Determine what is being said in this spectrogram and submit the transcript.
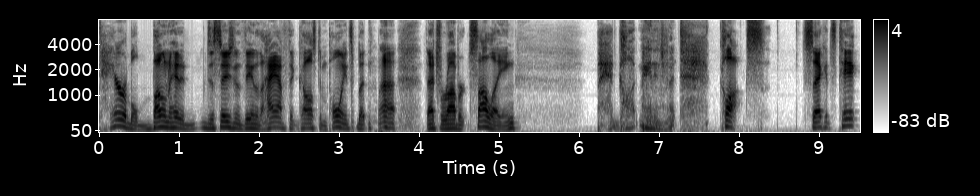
terrible boneheaded decision at the end of the half that cost him points, but uh, that's Robert Salehing. Bad clock management. Clocks. Seconds tick.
